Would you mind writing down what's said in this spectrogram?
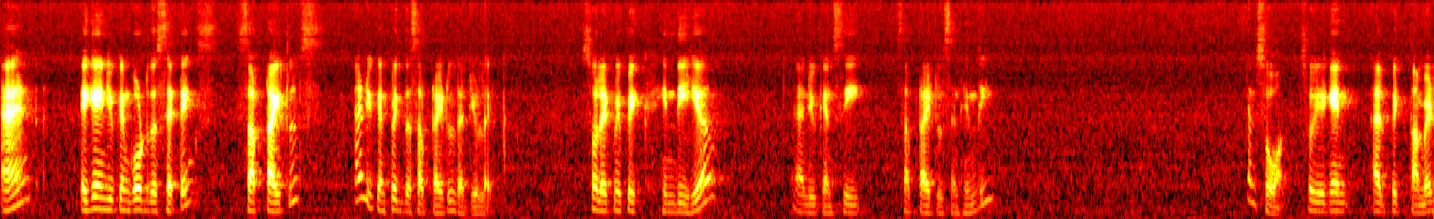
And again you can go to the settings, subtitles and you can pick the subtitle that you like. So, let me pick Hindi here and you can see subtitles in Hindi and so on. So, again I will pick Tamil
